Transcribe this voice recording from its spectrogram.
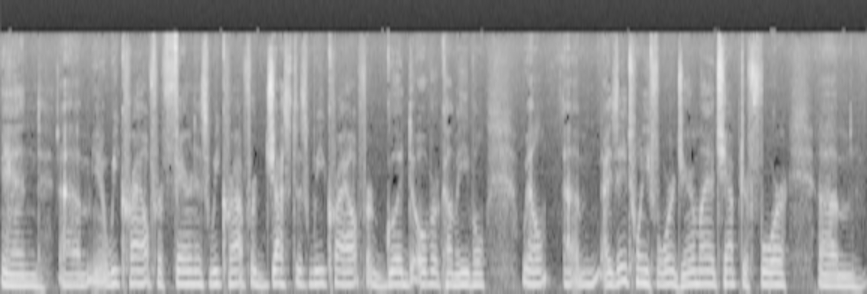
And, um, you know, we cry out for fairness. We cry out for justice. We cry out for good to overcome evil. Well, um, Isaiah 24, Jeremiah chapter 4, um,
